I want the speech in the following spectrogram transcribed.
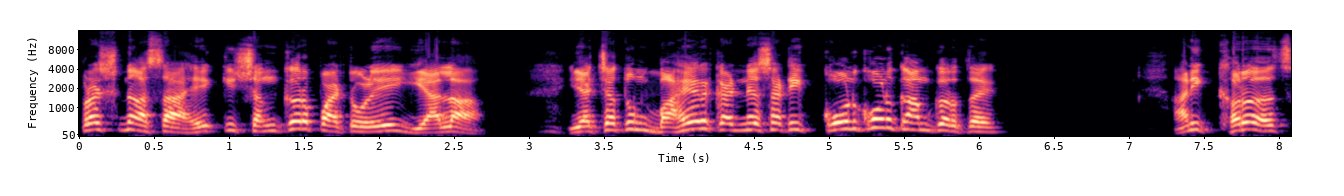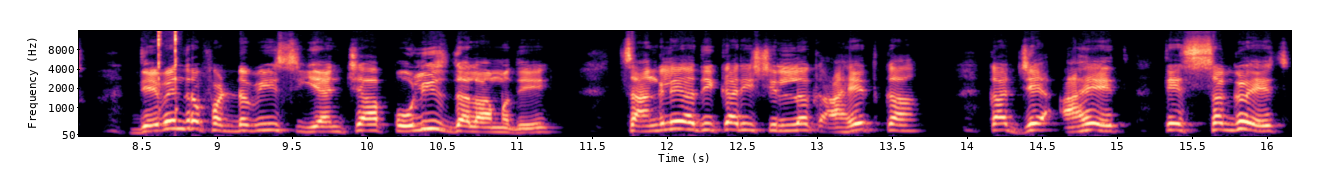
प्रश्न असा आहे की शंकर पाटोळे याला याच्यातून बाहेर काढण्यासाठी कोण कोण काम करतंय? आणि खरंच देवेंद्र फडणवीस यांच्या पोलीस दलामध्ये चांगले अधिकारी शिल्लक आहेत का? का जे आहेत ते सगळेच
